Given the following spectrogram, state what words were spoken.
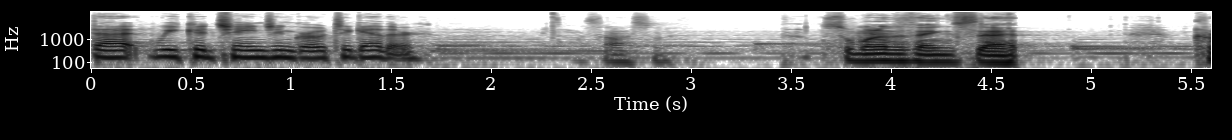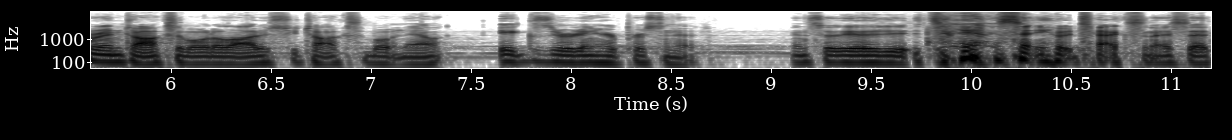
that we could change and grow together. That's awesome. So, one of the things that Corinne talks about a lot is she talks about now exerting her personhood. And so the other day I sent you a text and I said,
